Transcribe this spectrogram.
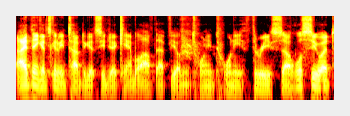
I think it's going to be tough to get CJ Campbell off that field in 2023. So we'll see what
